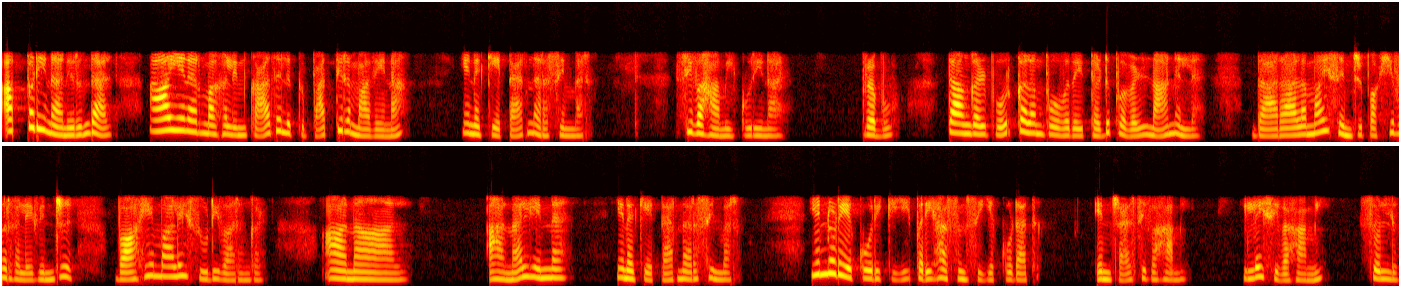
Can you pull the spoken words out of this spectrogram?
அப்படி நான் இருந்தால் ஆயனர் மகளின் காதலுக்கு பாத்திரமாவேனா? என கேட்டார் நரசிம்மர். சிவகாமி கூறினாள் பிரபு தாங்கள் போர்க்களம் போவதை தடுப்பவள் நான் அல்ல. தாராளமாய் சென்று பகைவர்களை வென்று வாகை மாலை சூடி வாருங்கள். ஆனால் ஆனால் என்ன? என கேட்டார் நரசிம்மர். என்னுடைய கோரிக்கையை பரிகாசம் செய்யக்கூடாது என்றாள் சிவகாமி. இல்லை சிவகாமி சொல்லு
